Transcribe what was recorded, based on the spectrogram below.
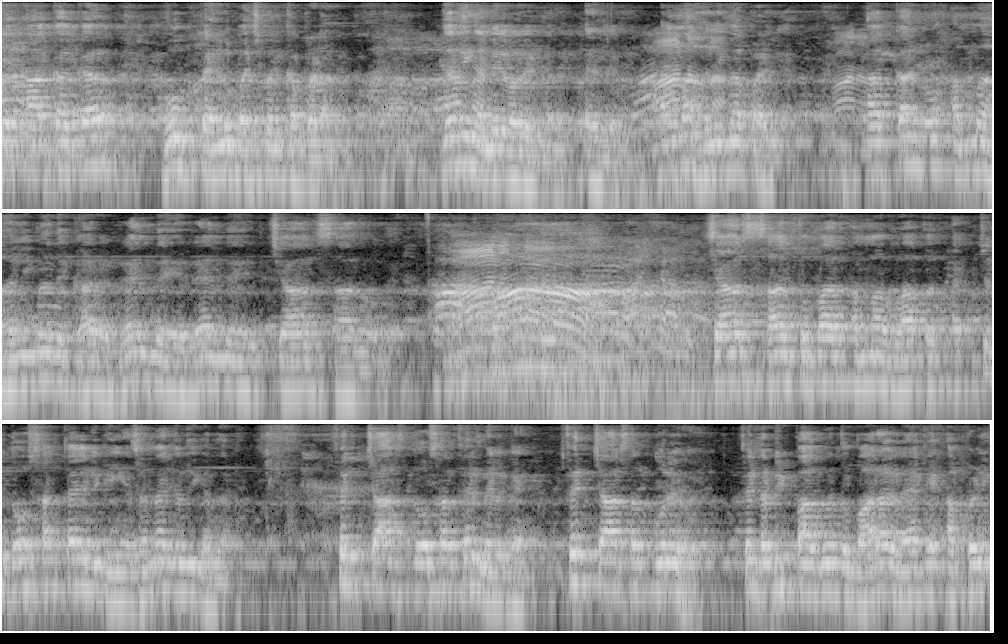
ये आका का वो पहलू बचपन का पड़ा जल्दी ना मेरे बगल अम्मा हलीमा पढ़ गया आका नो अम्मा हलीमा के घर रेंदे रेंदे चार साल हो गए। चार साल तो बाद अम्मा वापस एक्चुअली दो साल पहले भी गई सर मैं जल्दी करना फिर चार दो साल फिर मिल गए। फिर चार साल पूरे हुए। फिर नबी पाक में दोबारा रह के अपनी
